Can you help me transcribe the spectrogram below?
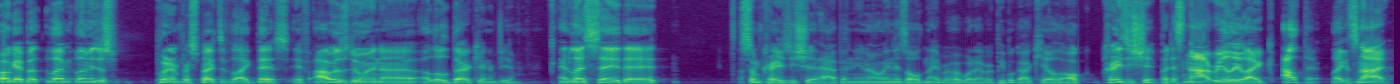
Okay, but let, let me just put it in perspective like this. If I was doing a, a Lil Durk interview, and let's say that some crazy shit happened, you know, in his old neighborhood, whatever, people got killed, all crazy shit, but it's not really like out there. Like it's not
